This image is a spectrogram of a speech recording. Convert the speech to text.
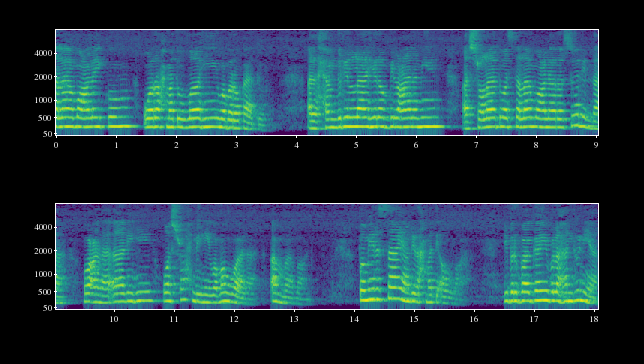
Assalamualaikum warahmatullahi wabarakatuh. Alhamdulillahi rabbil alamin. Assalatu wassalamu ala rasulillah wa ala alihi wa wa mawala. Amma ba'd. Pemirsa yang dirahmati Allah. Di berbagai belahan dunia,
